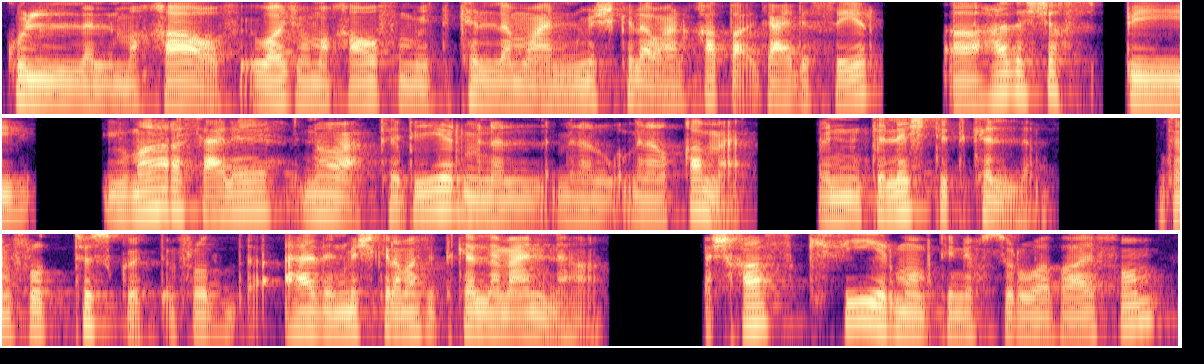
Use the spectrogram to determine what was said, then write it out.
كل المخاوف يواجهوا مخاوفهم ويتكلموا عن مشكلة أو عن خطأ قاعد يصير. آه، هذا الشخص بيمارس عليه نوع كبير من ال من ال من القمع. انه أنت ليش تتكلم؟ أنت المفروض تسكت المفروض هذه المشكلة ما تتكلم عنها. أشخاص كثير ممكن يخسروا وظائفهم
